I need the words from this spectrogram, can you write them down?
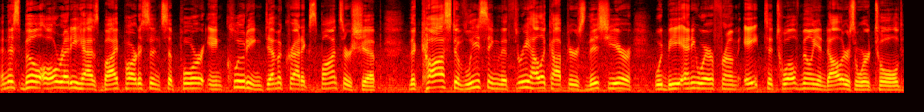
And this bill already has bipartisan support, including Democratic sponsorship. The cost of leasing the three helicopters this year would be anywhere from 8 to 12 million dollars, we're told.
